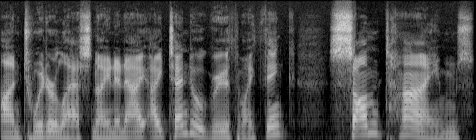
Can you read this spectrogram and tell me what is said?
on Twitter last night, and I, I tend to agree with them. I think sometimes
